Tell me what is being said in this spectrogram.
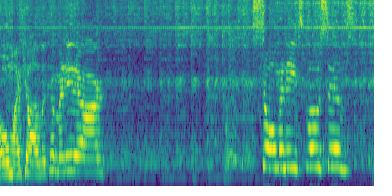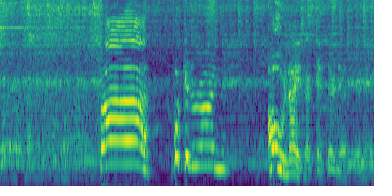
Oh my god, look how many there are. So many explosives. Ah! Fucking run. Oh, nice. Okay, they're dead. They're dead.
